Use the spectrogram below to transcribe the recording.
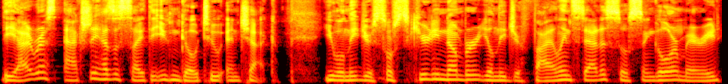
the IRS actually has a site that you can go to and check. You will need your social security number, you'll need your filing status, so single or married,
